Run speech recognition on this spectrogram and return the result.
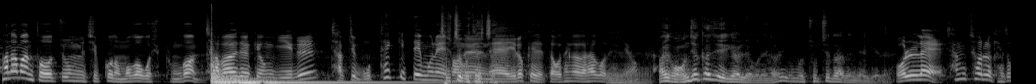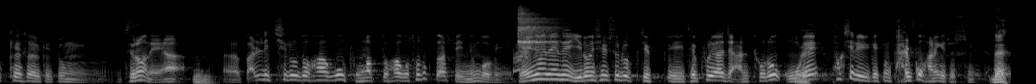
하나만 더 좀 짚고 넘어가고 싶은 건 잡아야 될 경기를 잡지 못했기 때문에 잡지 저는 못했죠. 네, 이렇게 됐다고 생각을 하거든요. 아 이거 언제까지 얘기하려고 그래요? 이거 뭐 좋지도 않은 얘기를. 원래 상처를 계속해서 이렇게 좀 드러내야 음. 어, 빨리 치료도 하고 봉합도 하고 소독도 할 수 있는 법이니까 내년에는 이런 실수를 되, 이, 되풀이하지 않도록 올해 확실히 이렇게 좀 밟고 가는 게 좋습니다. 네,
